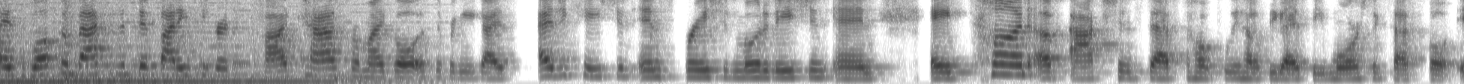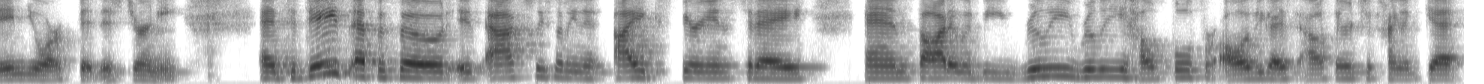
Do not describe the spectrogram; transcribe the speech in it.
guys, welcome back to the Fit Body Secrets podcast, where my goal is to bring you guys education, inspiration, motivation, and a ton of action steps to hopefully help you guys be more successful in your fitness journey. And today's episode is actually something that I experienced today and thought it would be really, really helpful for all of you guys out there to kind of get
